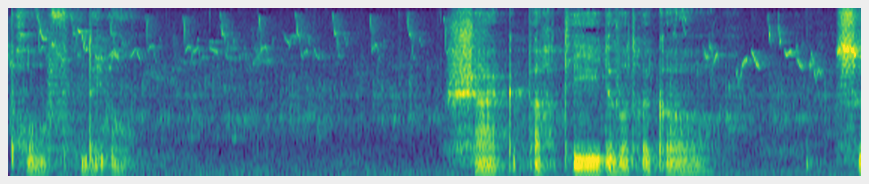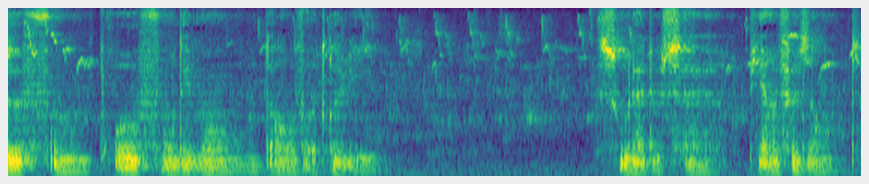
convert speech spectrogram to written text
profondément. Chaque partie de votre corps se fond profondément dans votre lit, sous la douceur bienfaisante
